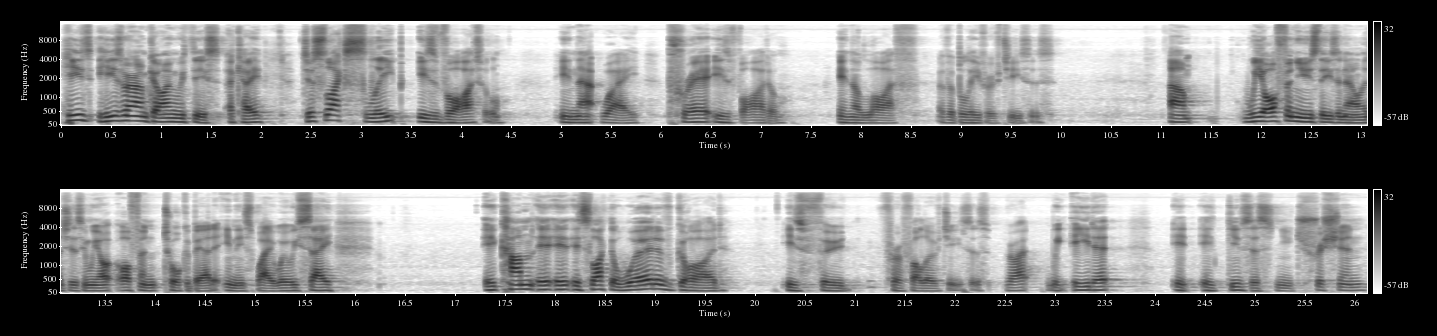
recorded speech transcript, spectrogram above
Here's, here's where I'm going with this, okay? Just like sleep is vital in that way, prayer is vital in the life of a believer of Jesus. Um, we often use these analogies and we often talk about it in this way where we say it come, it, it's like the word of God is food for a follower of Jesus, right? We eat it, it, it gives us nutrition,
